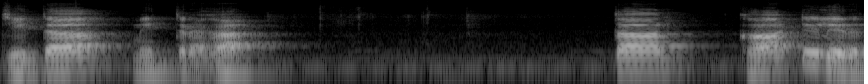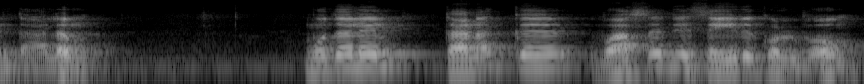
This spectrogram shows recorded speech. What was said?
ஜிதா மித்ரகா தான் காட்டில் இருந்தாலும் முதலில் தனக்கு வசதி செய்து கொள்வோம்.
